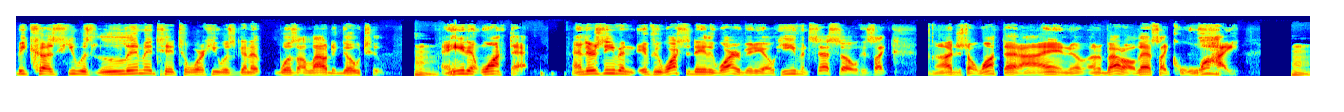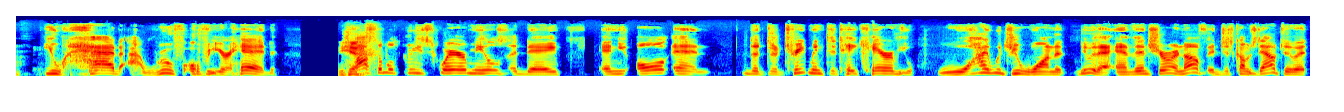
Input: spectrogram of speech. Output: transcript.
because he was limited to where he was gonna was allowed to go to, Hmm. and he didn't want that. And there's even if you watch the Daily Wire video, he even says so. He's like, I just don't want that. I ain't about all that. It's like why? Hmm. You had a roof over your head, Yeah. possible three square meals a day, and you all and the, the treatment to take care of you. Why would you want to do that? And then, sure enough, it just comes down to it.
